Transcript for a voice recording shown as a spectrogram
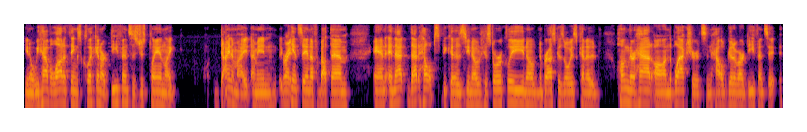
you know, we have a lot of things clicking. Our defense is just playing like dynamite. I mean, right. can't say enough about them. And and that that helps because, you know, historically, you know, Nebraska's always kind of hung their hat on the black shirts and how good of our defense it,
